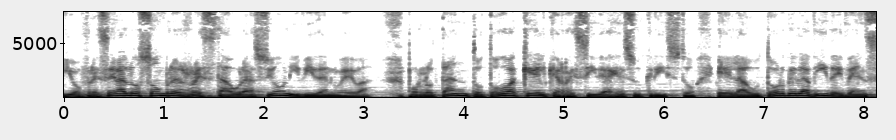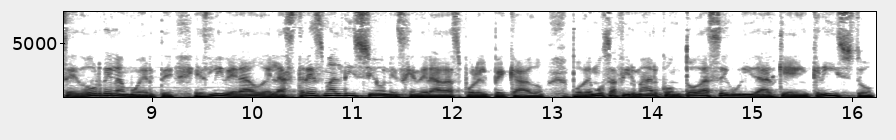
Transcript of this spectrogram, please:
y ofrecer a los hombres restauración y vida nueva. Por lo tanto, todo aquel que recibe a Jesucristo, el autor de la vida y vencedor de la muerte, es liberado de las tres maldiciones generadas por el pecado. Podemos afirmar con toda seguridad que en Cristo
